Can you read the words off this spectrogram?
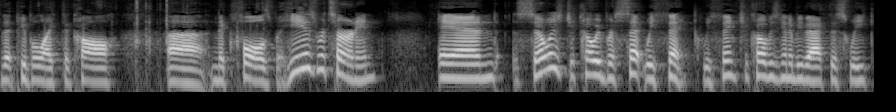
that people like to call uh, Nick Foles. But he is returning, and so is Jacoby Brissett. We think. We think Jacoby's going to be back this week.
